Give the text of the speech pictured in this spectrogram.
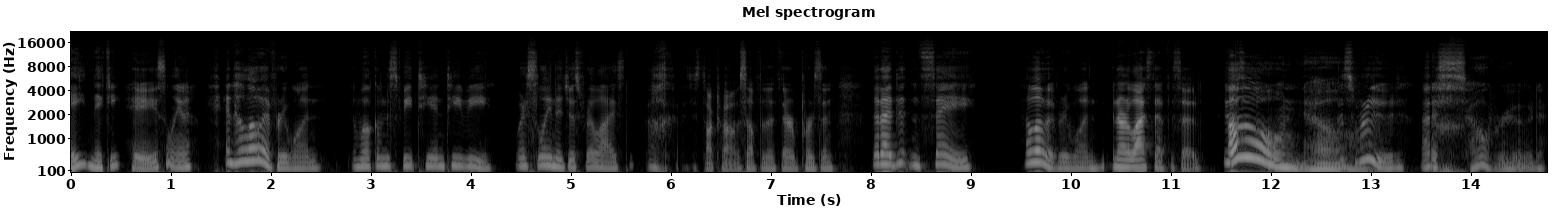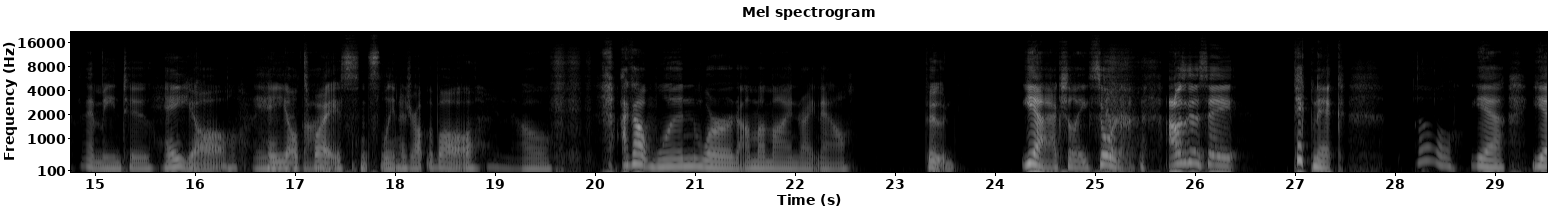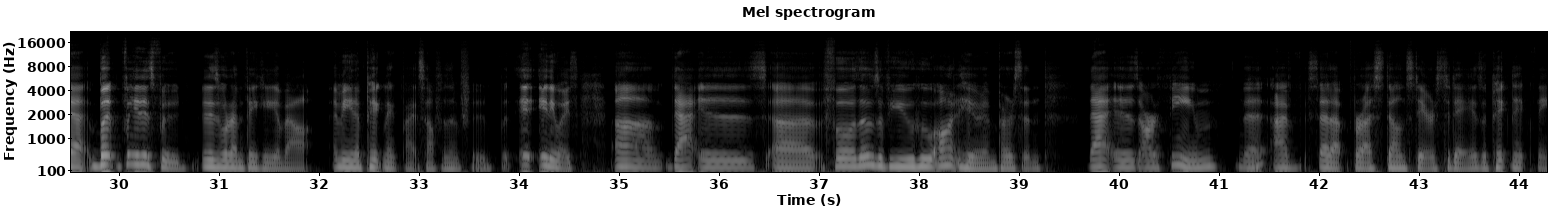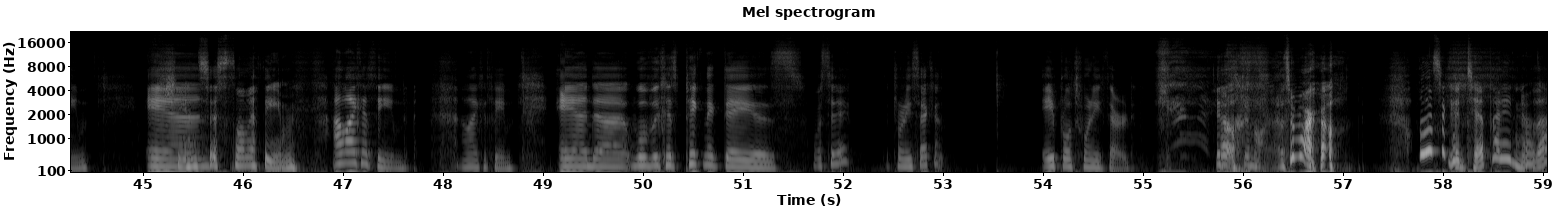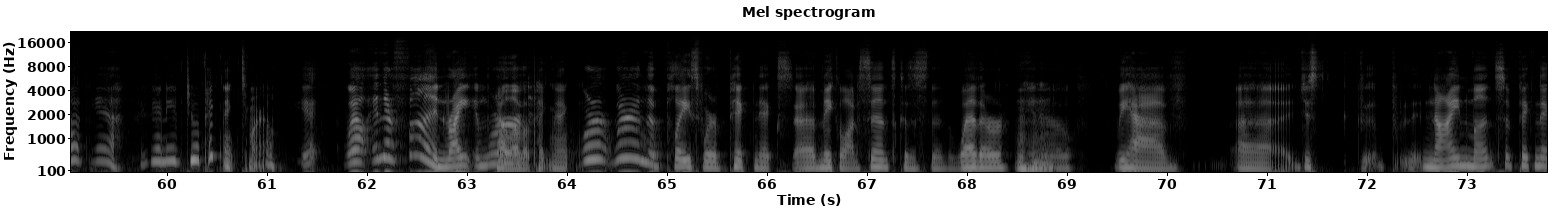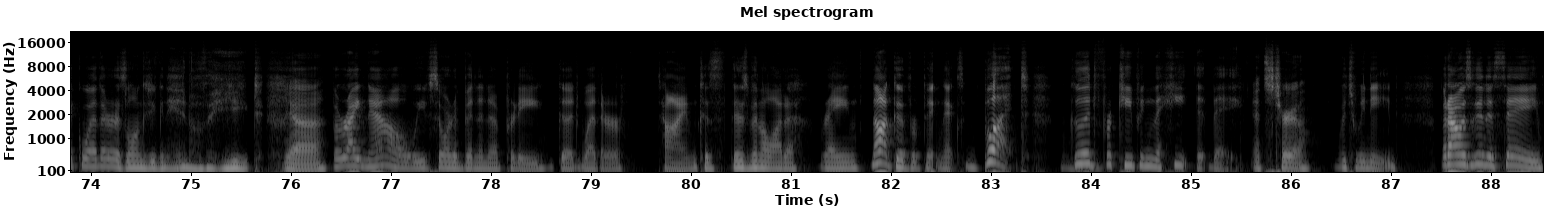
Hey, Nikki. Hey, Selena. And hello, everyone. And welcome to Sweet Tea and TV, where Selena just realized, ugh, I just talked about myself in the third person, that I didn't say hello, everyone, in our last episode. It's, Oh, no. That's rude. That is so rude. I didn't mean to. Hey, y'all. Hey, Hey, y'all twice since Selena dropped the ball. I know. I got one word on my mind right now. Food. Yeah, actually, sort of. I was going to say picnic. Oh. Yeah, yeah, but it is food. It is what I'm thinking about. I mean, a picnic by itself isn't food, but i anyways, um, that is uh, for those of you who aren't here in person. That is our theme that I've set up for us downstairs today is a picnic theme, and She insists on a theme. I like a theme. I like a theme, and uh, well, because picnic day is what's today? The twenty second, April twenty third. it's Oh. tomorrow. Tomorrow. Well, that's a good tip. I didn't know that. Yeah. Maybe I need to do a picnic tomorrow. Yeah. Well, and they're fun, right? And we're I love a picnic. we're we're in the place where picnics uh, make a lot of sense because the, the weather. You Mhm. know, we have uh, just nine months of picnic weather as long as you can handle the heat. Yeah. But right now, we've sort of been in a pretty good weather time because there's been a lot of rain. Not good for picnics, but good for keeping the heat at bay It's true. which we need. But I was going to say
